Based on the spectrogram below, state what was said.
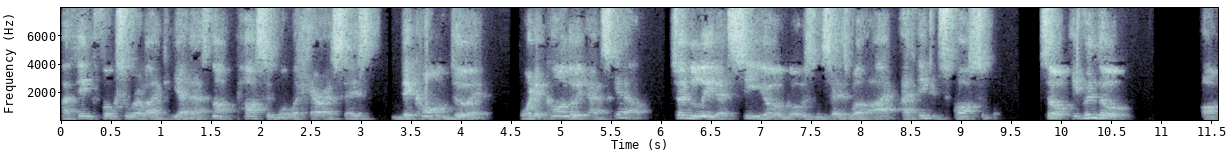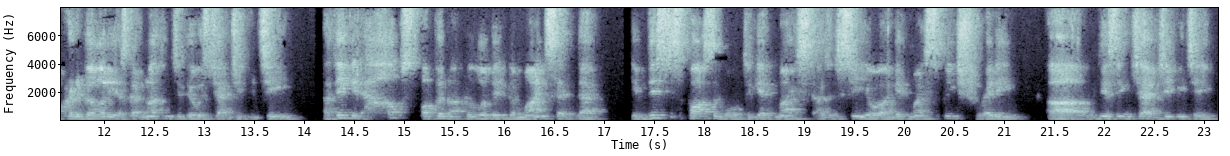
I think folks were like, yeah, that's not possible. What Aera says they can't do it, or they can't do it at scale. Suddenly that CEO goes and says, well, I, I think it's possible. So even though our credibility has got nothing to do with ChatGPT, I think it helps open up a little bit the mindset that if this is possible to get my, as a CEO, I get my speech ready uh, using ChatGPT,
